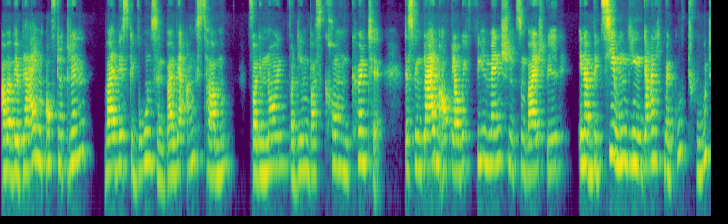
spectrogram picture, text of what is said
Aber wir bleiben oft da drin, weil wir es gewohnt sind, weil wir Angst haben vor dem Neuen, vor dem, was kommen könnte. Deswegen bleiben auch, glaube ich, viele Menschen zum Beispiel in einer Beziehung, die ihnen gar nicht mehr gut tut,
